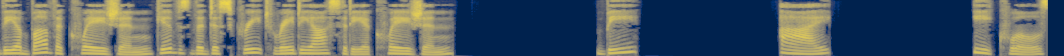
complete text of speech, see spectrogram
the above equation gives the discrete radiosity equation B I equals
